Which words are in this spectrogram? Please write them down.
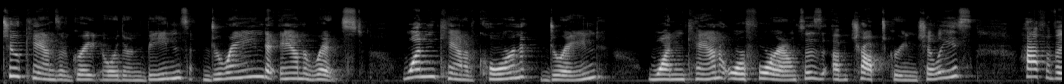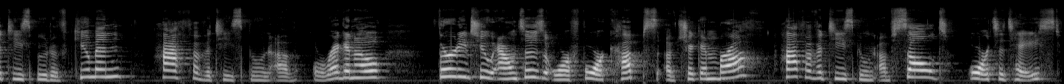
two cans of Great Northern beans, drained and rinsed, one can of corn, drained, one can or four ounces of chopped green chilies, half of a teaspoon of cumin, half of a teaspoon of oregano, 32 ounces or four cups of chicken broth, half of a teaspoon of salt or to taste,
